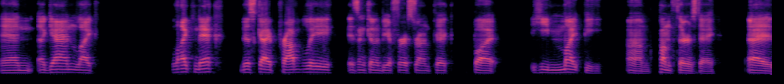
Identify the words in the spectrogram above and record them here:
And again, like like Nick, this guy probably isn't going to be a first round pick, but he might be um, come Thursday. Uh,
